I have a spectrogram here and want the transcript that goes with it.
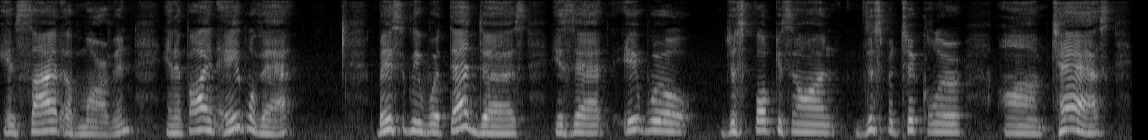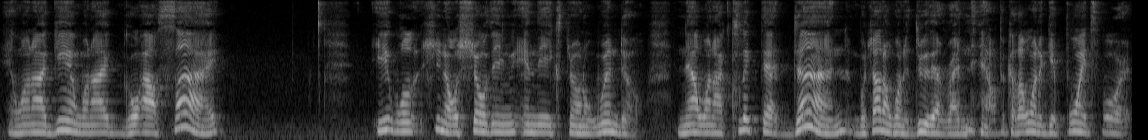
inside of Marvin. And if I enable that, basically what that does is that it will just focus on this particular um, task. And when I, again, when I go outside, it will, you know, show them in the external window. Now, when I click that done, which I don't want to do that right now because I want to get points for it.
